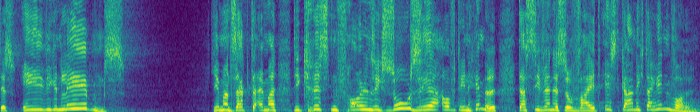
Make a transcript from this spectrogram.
des ewigen Lebens. Jemand sagte einmal, die Christen freuen sich so sehr auf den Himmel, dass sie, wenn es so weit ist, gar nicht dahin wollen.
